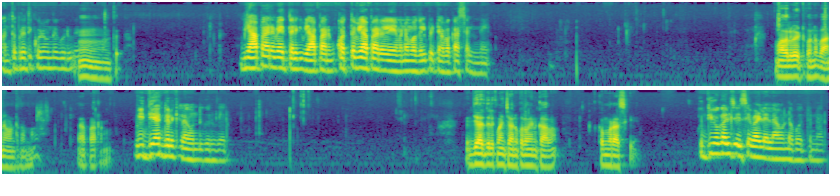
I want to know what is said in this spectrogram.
అంత ప్రతికూలం ఉంది ఉమ్, అంతే. వ్యాపారవేత్తలకి వ్యాపారం కొత్త వ్యాపారాలు ఏమైనా మొదలుపెట్టే అవకాశాలు ఉన్నాయి? మొదలు పెట్టుకున్న బాగానే ఉంటుందమ్మా వ్యాపారం. విద్యార్థులకి ఎలా ఉంది గురుగారు? విద్యార్థులకు మంచి అనుకూలమైన కాలం కుంభరాశికి. ఉద్యోగాలు చేసే వాళ్ళు ఎలా ఉండబోతున్నారు?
